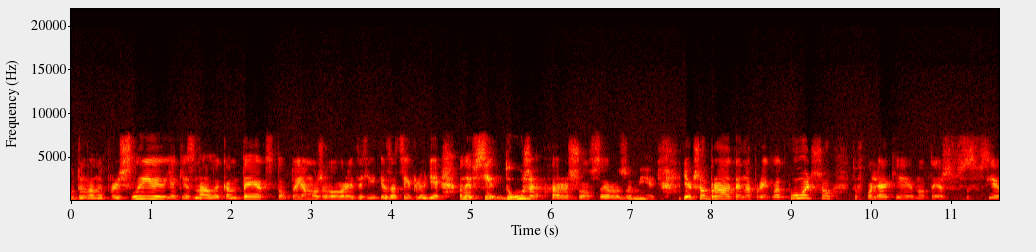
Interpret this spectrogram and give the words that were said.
куди вони прийшли, які знали контекст. Тобто я можу говорити тільки за цих людей. Вони всі дуже хорошо все розуміють. Якщо брати, наприклад, Польщу, то в поляки ну теж всі,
